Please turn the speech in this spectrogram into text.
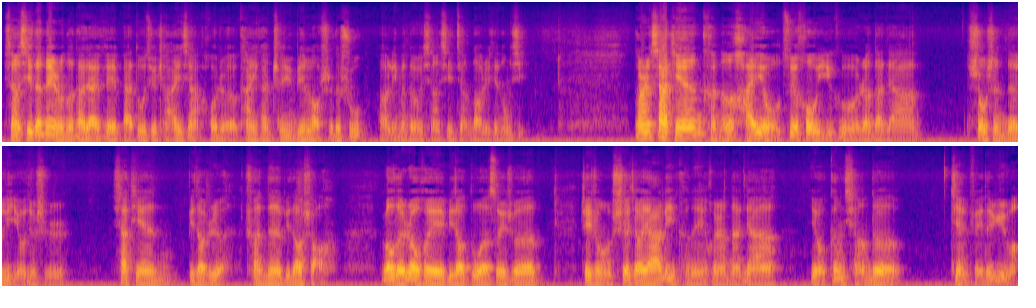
详细的内容呢，大家也可以百度去查一下，或者看一看陈允斌老师的书啊，里面都有详细讲到这些东西。当然，夏天可能还有最后一个让大家瘦身的理由，就是夏天比较热，穿的比较少，露的肉会比较多，所以说这种社交压力可能也会让大家。有更强的减肥的欲望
